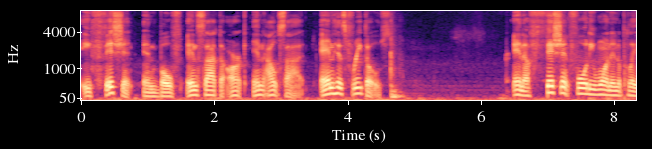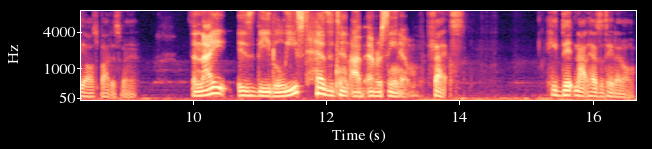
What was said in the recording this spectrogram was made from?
efficient in both inside the arc and outside, and his free throws an efficient 41 in the playoffs by this man. Tonight is the least hesitant I've ever seen him. Facts. He did not hesitate at all.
